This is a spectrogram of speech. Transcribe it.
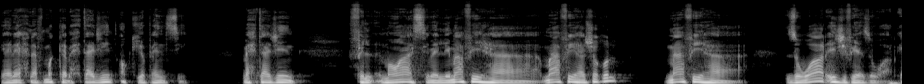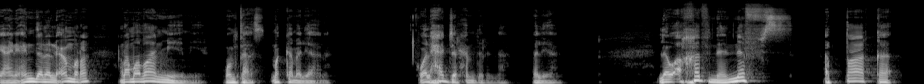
يعني إحنا في مكة محتاجين occupancy محتاجين في المواسم اللي ما فيها ما فيها شغل ما فيها زوار يجي فيها زوار. يعني عندنا العمرة رمضان 100 100 ممتاز. مكة مليانة. والحج الحمد لله مليان. لو أخذنا نفس الطاقة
